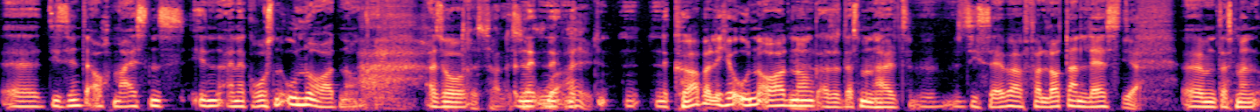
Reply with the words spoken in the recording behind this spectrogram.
äh, die sind auch meistens in einer großen Unordnung. Also ist ja eine, eine, uralt. eine, eine körperliche Unordnung, also dass man halt äh, sich selber verlottern lässt, Ja. ähm, dass man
